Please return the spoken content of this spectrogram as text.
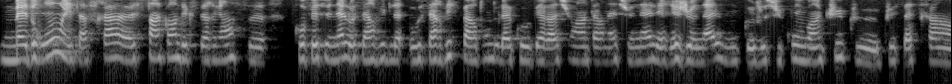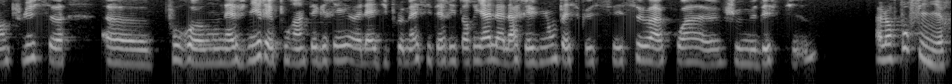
m'aideront et ça fera cinq ans d'expérience professionnelle au service, de la, coopération internationale et régionale. Donc je suis convaincue que, que ça sera un plus pour euh, mon avenir et pour intégrer euh, la diplomatie territoriale à la Réunion parce que c'est ce à quoi je me destine. Alors pour finir,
